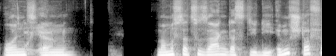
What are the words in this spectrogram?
Und Oh ja. ähm, man muss dazu sagen, dass die, die Impfstoffe,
